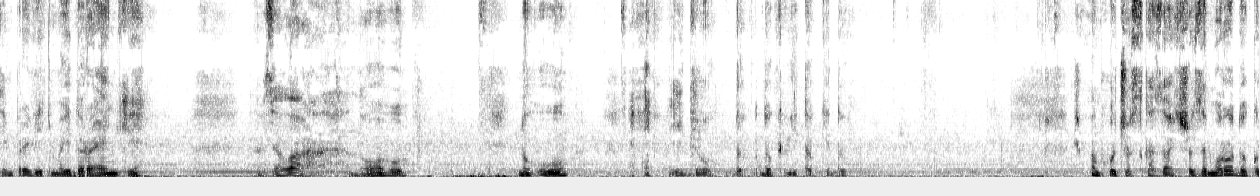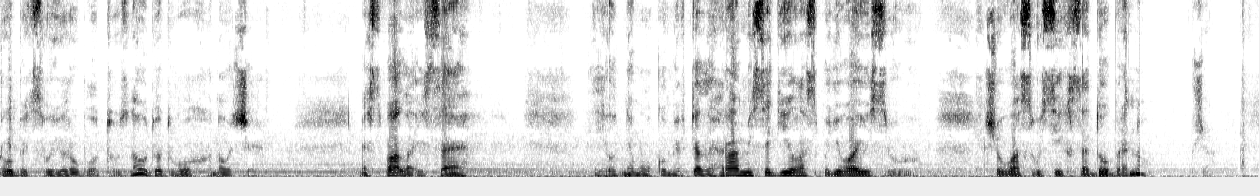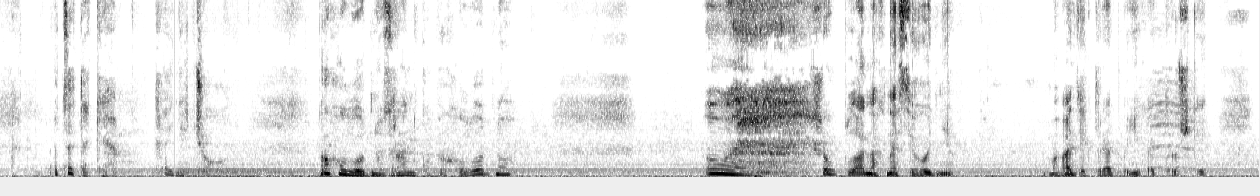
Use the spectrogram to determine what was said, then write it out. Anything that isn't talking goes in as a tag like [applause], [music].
Всім привіт, мої дорогенькі. Взяла ногу, ногу, [laughs] йду до, до квіток іду. Що вам хочу сказати, що зимородок робить свою роботу. Знову до двох ночі. Не спала і все. І одним оком і в телеграмі сиділа, сподіваюсь, що у вас у всіх все добре. Ну, вже. Оце таке. Та й нічого. Прохолодно зранку, прохолодно. Ой, що в планах на сьогодні? Магазик треба поїхати трошки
